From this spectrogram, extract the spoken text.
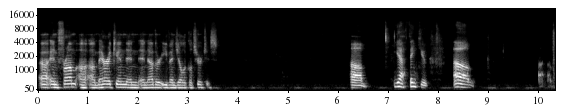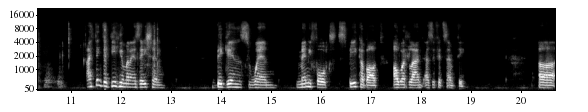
uh, and from uh, American and, and other evangelical churches. Um, yeah, thank you. Um, I think the dehumanization begins when many folks speak about our land as if it's empty. Uh,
